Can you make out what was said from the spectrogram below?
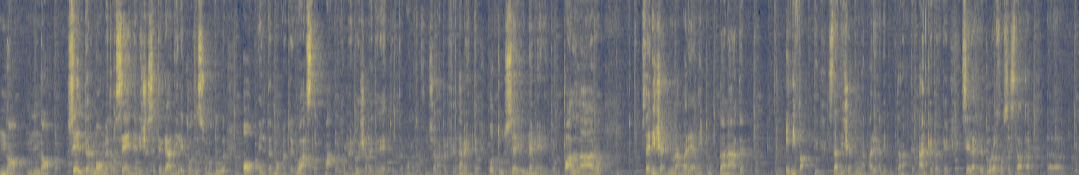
No, no. Se il termometro segna 17 gradi le cose sono due. O il termometro è guasto, ma come voi ci avete detto il termometro funziona perfettamente, o tu sei un emerito pallaro. Stai dicendo una marea di puttanate e di fatti sta dicendo una marea di puttanate, anche perché se la creatura fosse stata eh,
